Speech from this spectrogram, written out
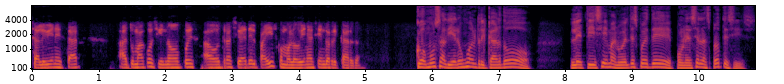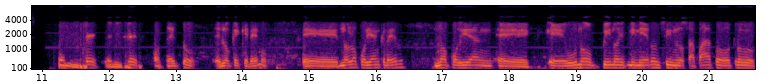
salud y bienestar, a Tumaco, sino pues a otras ciudades del país, como lo viene haciendo Ricardo. ¿Cómo salieron Juan Ricardo, Leticia y Manuel después de ponerse las prótesis? Felices, felices, contento, es lo que queremos. Eh, no lo podían creer, no podían, eh, que uno vino, vinieron sin los zapatos, otro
